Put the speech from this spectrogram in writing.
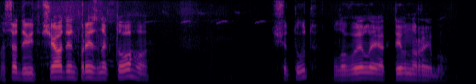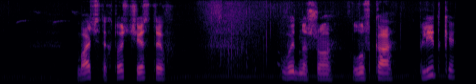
Ось дивіться, ще один признак того, що тут ловили активно рибу. Бачите, хтось чистив. Видно, що луска плітки,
